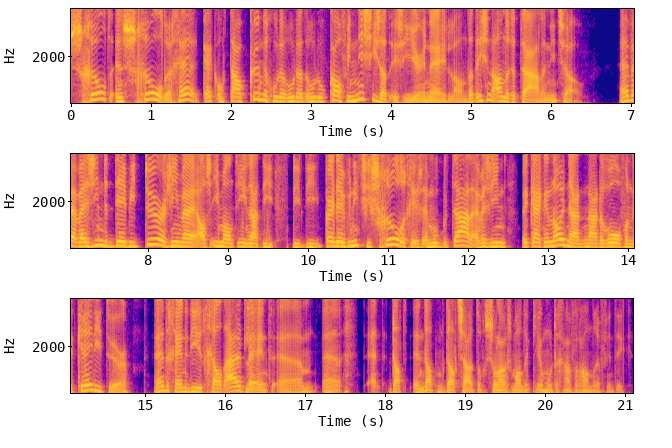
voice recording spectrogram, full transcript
schuld en schuldig. Hè? Kijk hoe taalkundig, hoe, dat, hoe, dat, hoe, Calvinistisch dat is hier in Nederland. Dat is in andere talen niet zo. Hè, wij, wij zien de debiteur zien wij als iemand die, inderdaad die, die, die per definitie schuldig is en moet betalen. En we, zien, we kijken nooit naar, naar de rol van de crediteur. Hè, degene die het geld uitleent. ehm, eh, en dat, en dat, dat zou toch zo langzamerhand een keer moeten gaan veranderen, vind ik.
